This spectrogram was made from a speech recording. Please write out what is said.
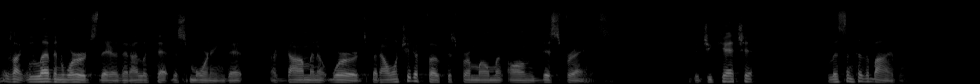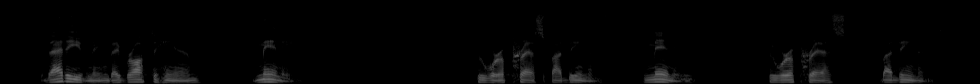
There's like 11 words there that I looked at this morning that are dominant words, but I want you to focus for a moment on this phrase. Did you catch it? Listen to the Bible. That evening they brought to him many who were oppressed by demons. Many who were oppressed by demons.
